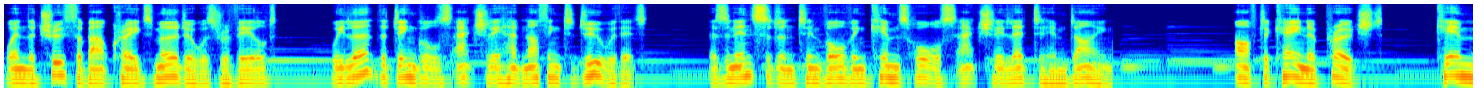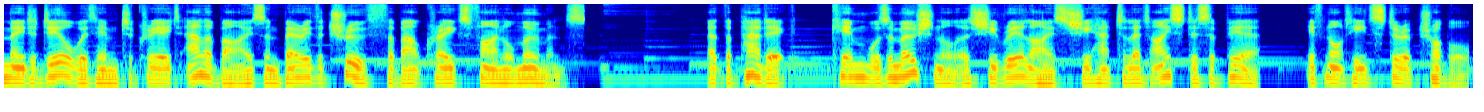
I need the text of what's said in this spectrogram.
when the truth about Craig's murder was revealed, we learnt the Dingles actually had nothing to do with it, as an incident involving Kim's horse actually led to him dying. After Cain approached, Kim made a deal with him to create alibis and bury the truth about Craig's final moments. At the paddock, Kim was emotional as she realized she had to let Ice disappear, if not he'd stir up trouble.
